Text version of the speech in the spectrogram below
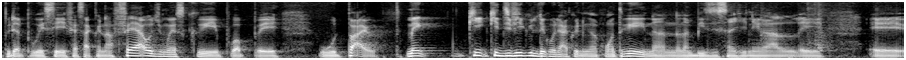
peut-être pour essayer de faire ça qu'on a fait, ou du moins créer propre eh, route par eux. Mais, qui, qui difficulté qu'on a qu'on a rencontré dans, dans le business en général, et, et,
